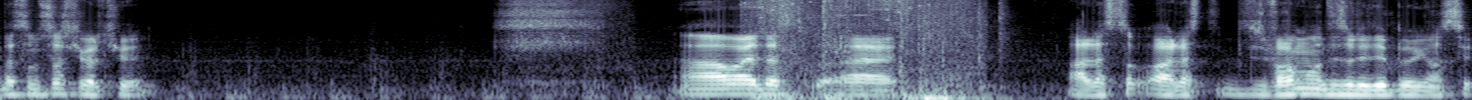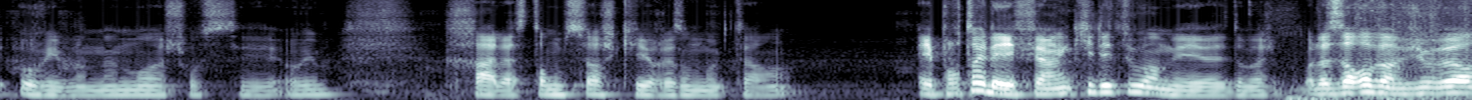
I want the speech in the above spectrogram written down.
Bah, son qui va le tuer. Ah ouais, ouais. Ah, la, ah, vraiment désolé des bugs, hein, c'est horrible. Hein. Même moi, je trouve que c'est horrible. Ah, la Storm Surge qui a raison de Mokhtar. Hein. Et pourtant, il avait fait un kill et tout, hein, mais euh, dommage. Lazarov, un viewer.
